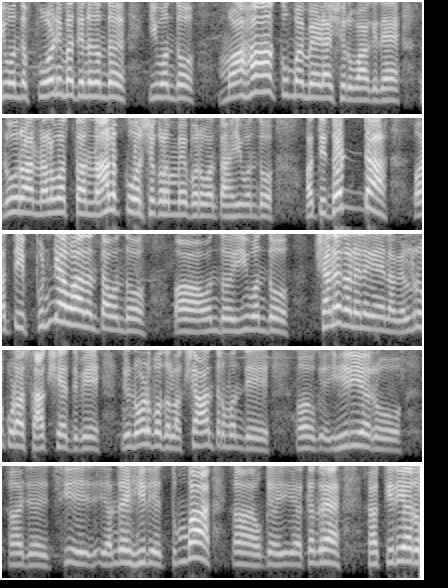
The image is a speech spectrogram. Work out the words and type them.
ಈ ಒಂದು ಪೂರ್ಣಿಮಾ ದಿನದಂದು ಈ ಒಂದು ಮಹಾಕುಂಭ ಮೇಳ ಶುರುವಾಗಿದೆ. ನೂರ ನಲವತ್ತ ನಾಲ್ಕು ವರ್ಷಗಳೊಮ್ಮೆ ಬರುವಂತಹ ಈ ಒಂದು ಅತಿ ದೊಡ್ಡ, ಅತಿ ಪುಣ್ಯವಾದಂಥ ಒಂದು ಒಂದು ಈ ಒಂದು ಕ್ಷಣಗಳಿಗೆ ನಾವೆಲ್ಲರೂ ಕೂಡ ಸಾಕ್ಷಿ ಸಾಕ್ಷಿಯಾದ್ವಿ ನೀವು ನೋಡ್ಬೋದು ಲಕ್ಷಾಂತರ ಮಂದಿ ಹಿರಿಯರು ಸಿ, ಅಂದರೆ ಹಿರಿಯ ತುಂಬ ಯಾಕಂದರೆ ಕಿರಿಯರು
